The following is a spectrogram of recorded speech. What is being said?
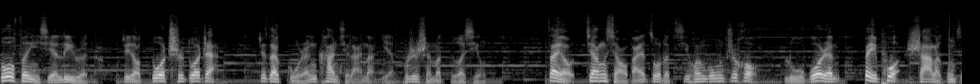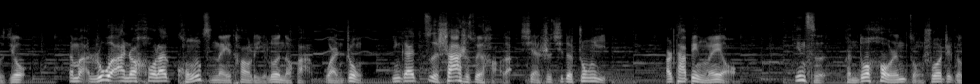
多分一些利润的，这叫多吃多占。这在古人看起来呢，也不是什么德行。再有江小白做了齐桓公之后，鲁国人被迫杀了公子纠。那么，如果按照后来孔子那一套理论的话，管仲应该自杀是最好的，显示其的忠义，而他并没有。因此，很多后人总说这个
